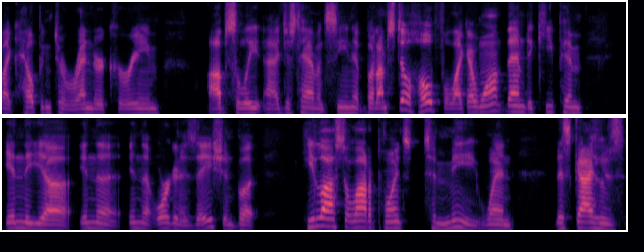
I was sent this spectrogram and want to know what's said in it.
like helping to render Kareem obsolete. I just haven't seen it, but I'm still hopeful. Like I want them to keep him in the uh, in the in the organization, but he lost a lot of points to me when this guy who's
